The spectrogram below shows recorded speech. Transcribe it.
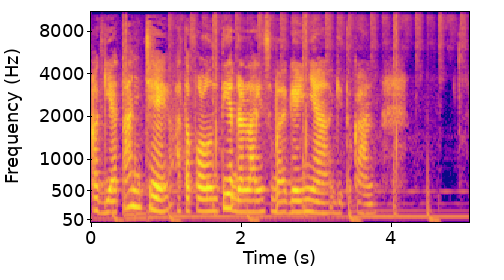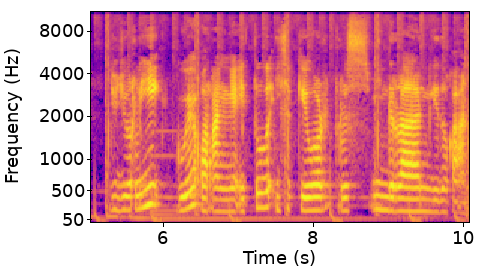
kegiatan C atau volunteer dan lain sebagainya gitu kan. Jujur li gue orangnya itu insecure terus minderan gitu kan.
